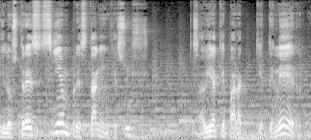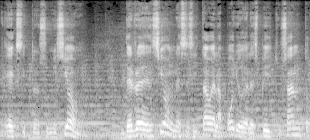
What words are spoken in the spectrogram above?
y los tres siempre están en Jesús. Sabía que para que tener éxito en su misión de redención necesitaba el apoyo del Espíritu Santo.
